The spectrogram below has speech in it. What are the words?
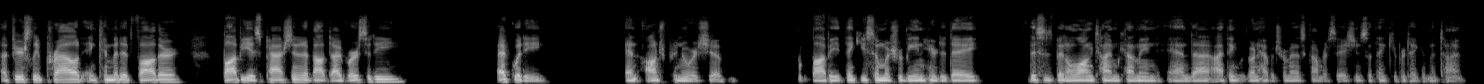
A fiercely proud and committed father, Bobby is passionate about diversity, equity, and entrepreneurship. Bobby, thank you so much for being here today. This has been a long time coming, and uh, I think we're going to have a tremendous conversation. So thank you for taking the time.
